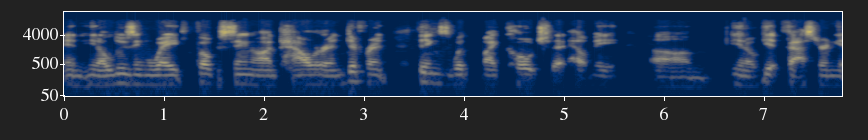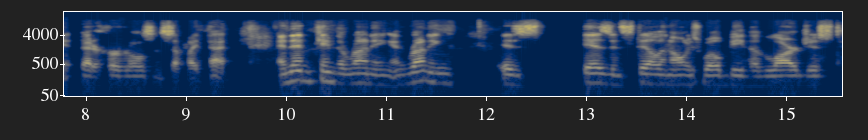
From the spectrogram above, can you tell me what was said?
and you know, losing weight, focusing on power and different things with my coach that helped me, um, you know, get faster and get better hurdles and stuff like that. And then came the running, and running is is and still and always will be the largest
